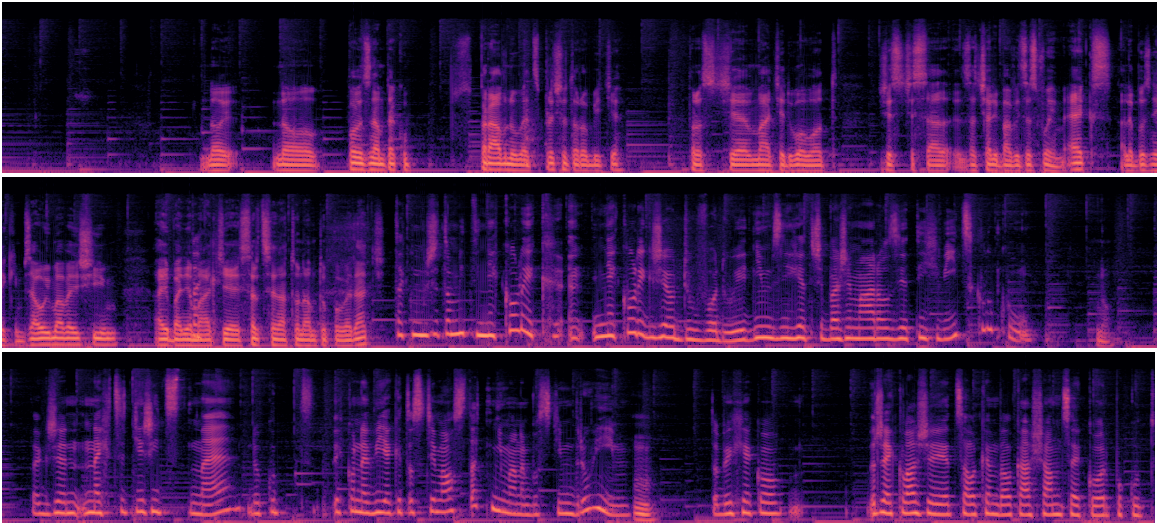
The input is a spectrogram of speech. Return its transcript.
No, no, povedz nám takú správnu vec, prečo to robíte? Proste máte dôvod, že ste sa začali baviť so svojím ex, alebo s niekým zaujímavejším a iba nemáte tak, srdce na to nám to povedať? Tak může to mít několik, několik že jo, důvodů. Jedním z nich je třeba, že má rozjetých víc kluků. No. Takže nechci ti říct ne, dokud jako neví, jak je to s těma ostatníma nebo s tím druhým. Hmm. To bych jako řekla, že je celkem velká šance, kor, pokud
